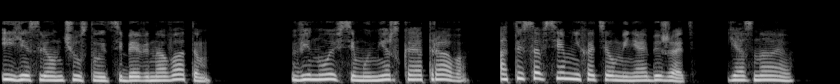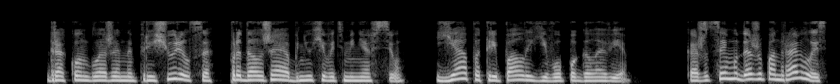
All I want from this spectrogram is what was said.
И если он чувствует себя виноватым, виной всему мерзкая отрава. А ты совсем не хотел меня обижать. Я знаю. Дракон блаженно прищурился, продолжая обнюхивать меня всю. Я потрепала его по голове. Кажется, ему даже понравилось,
